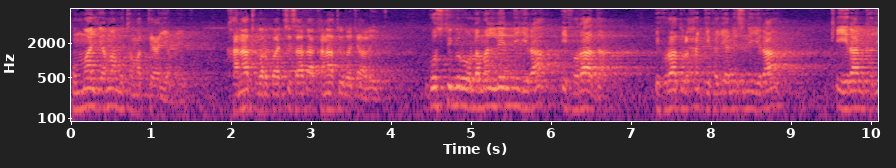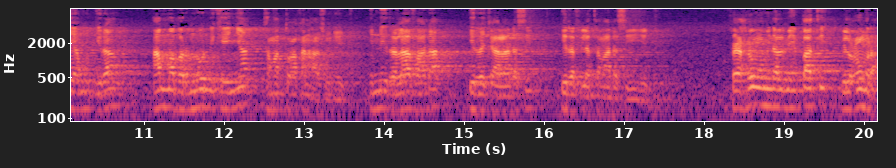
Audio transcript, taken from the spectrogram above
kun maal jedhama mutamatti'a jedhama jechuudha kanaatu barbaachisaadha kanaatu irra caala jechuudha gosti biroo lamallee ni jira ifraada ifraadul hajji ka jedhanis ni jira qiiraan ka jedhamu jira amma barnoonni keenya tamattu'a kana haasofne jechuudha inni irra laafaadha irra caalaadhas irra filatamaadhas jechuudha فيحرم من الميقات بالعمره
